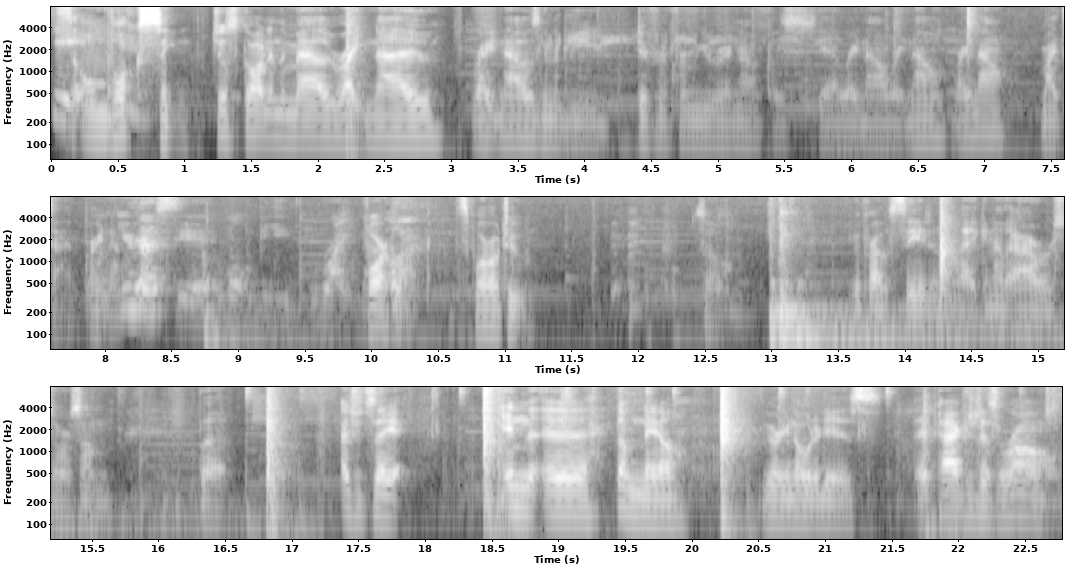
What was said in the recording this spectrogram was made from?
It's unboxing. Just got in the mail right now. Right now is gonna be different from you right now, cause yeah, right now, right now, right now, my time, right now. You guys see it, it won't be right now. Four o'clock. It's four o two. So you'll probably see it in like another hour or so or something. But I should say in the uh, thumbnail, you already know what it is. They packaged this wrong.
